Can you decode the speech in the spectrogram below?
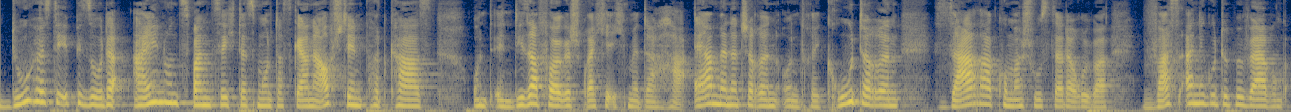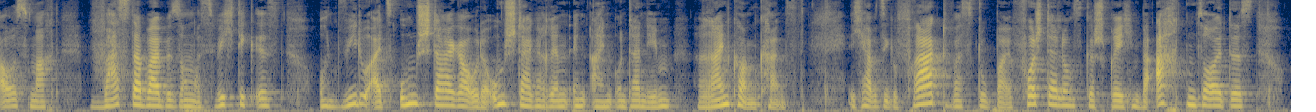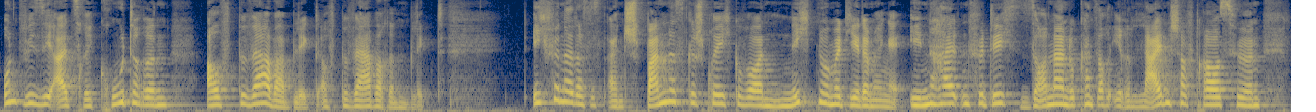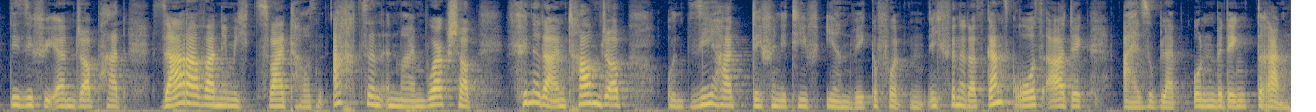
Du hörst die Episode 21 des Montags gerne aufstehen Podcast und in dieser Folge spreche ich mit der HR-Managerin und Recruiterin Sarah Kummerschuster darüber, was eine gute Bewerbung ausmacht, was dabei besonders wichtig ist und wie du als Umsteiger oder Umsteigerin in ein Unternehmen reinkommen kannst. Ich habe sie gefragt, was du bei Vorstellungsgesprächen beachten solltest und wie sie als Recruiterin auf Bewerber blickt, auf Bewerberinnen blickt. Ich finde, das ist ein spannendes Gespräch geworden, nicht nur mit jeder Menge Inhalten für dich, sondern du kannst auch ihre Leidenschaft raushören, die sie für ihren Job hat. Sarah war nämlich 2018 in meinem Workshop Finde da einen Traumjob und sie hat definitiv ihren Weg gefunden. Ich finde das ganz großartig, also bleib unbedingt dran.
